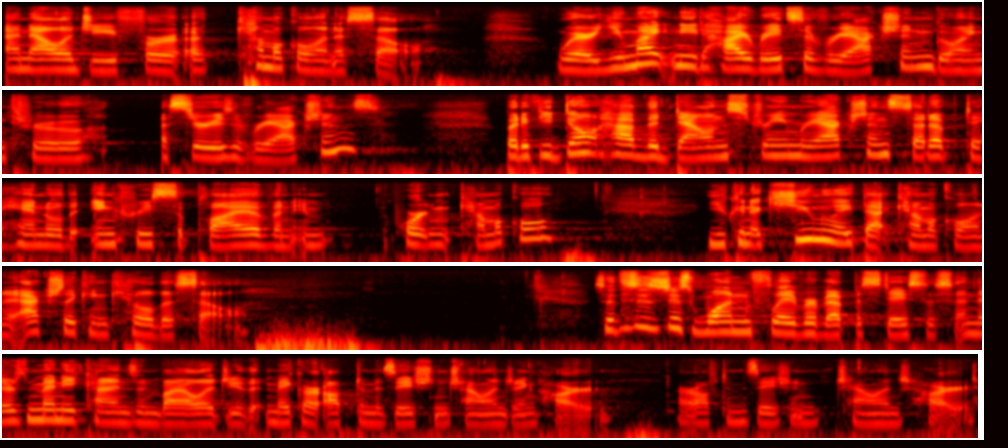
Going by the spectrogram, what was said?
analogy for a chemical in a cell, where you might need high rates of reaction going through a series of reactions, but if you don't have the downstream reactions set up to handle the increased supply of an important chemical, you can accumulate that chemical and it actually can kill the cell. So this is just one flavor of epistasis, and there's many kinds in biology that make our optimization challenging hard, our optimization challenge hard.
